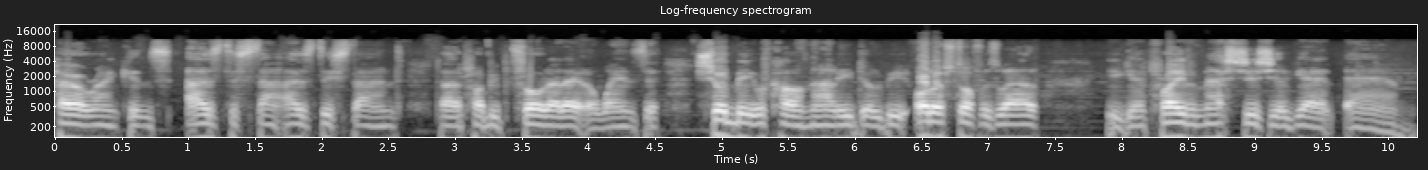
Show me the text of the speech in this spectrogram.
power rankings as the sta- as they stand. I'll probably throw that out on Wednesday. Should meet with Colm Nally. There'll be other stuff as well. You get private messages. You'll get um,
